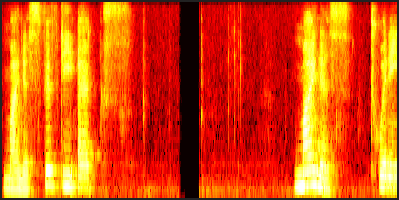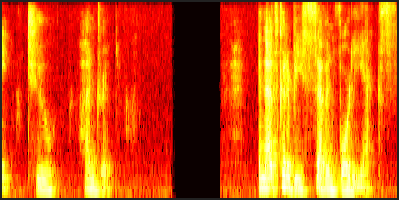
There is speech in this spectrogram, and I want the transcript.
minus 50x minus 2200 and that's going to be 740x.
